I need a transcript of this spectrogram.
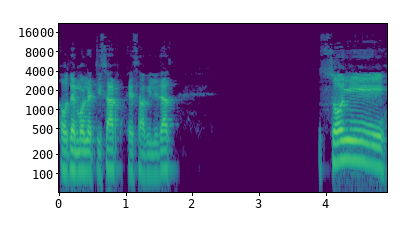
o de monetizar esa habilidad. Soy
